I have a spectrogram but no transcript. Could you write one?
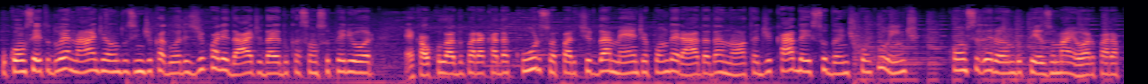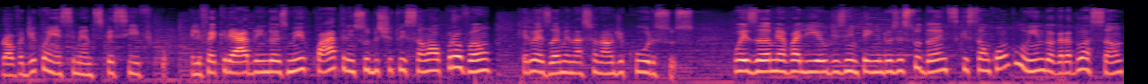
O conceito do ENAD é um dos indicadores de qualidade da educação superior. É calculado para cada curso a partir da média ponderada da nota de cada estudante concluinte, considerando o peso maior para a prova de conhecimento específico. Ele foi criado em 2004 em substituição ao Provão, que era o Exame Nacional de Cursos. O exame avalia o desempenho dos estudantes que estão concluindo a graduação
